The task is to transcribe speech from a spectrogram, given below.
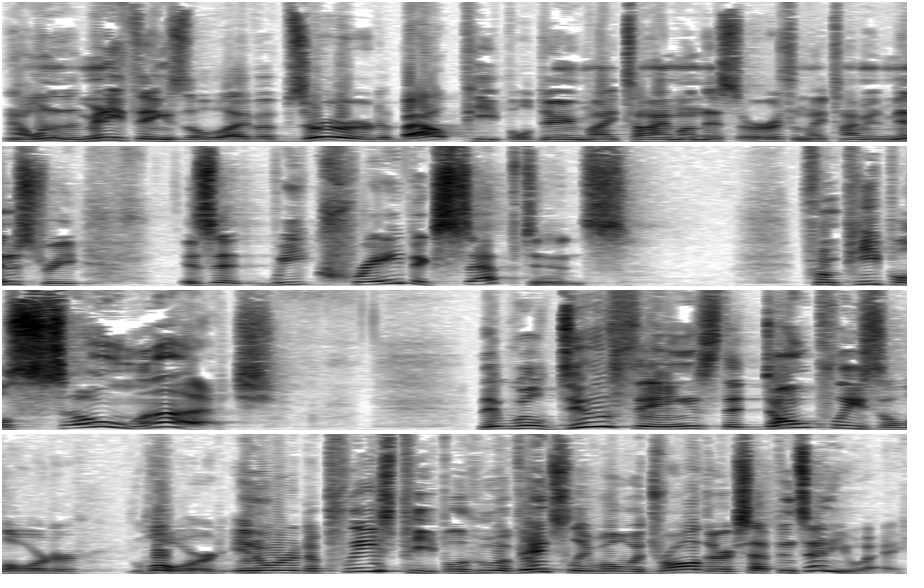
Now, one of the many things, though, I've observed about people during my time on this earth and my time in ministry is that we crave acceptance from people so much that we'll do things that don't please the Lord, or, Lord in order to please people who eventually will withdraw their acceptance anyway.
